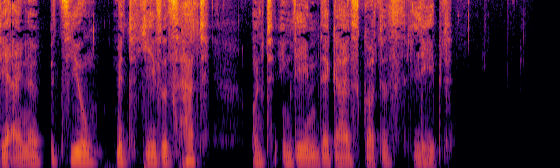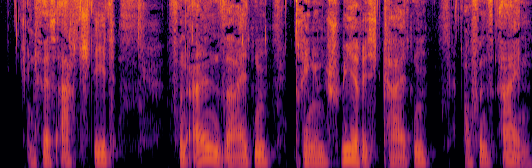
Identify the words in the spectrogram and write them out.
der eine Beziehung mit Jesus hat und in dem der Geist Gottes lebt. In Vers 8 steht, von allen Seiten dringen Schwierigkeiten auf uns ein,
